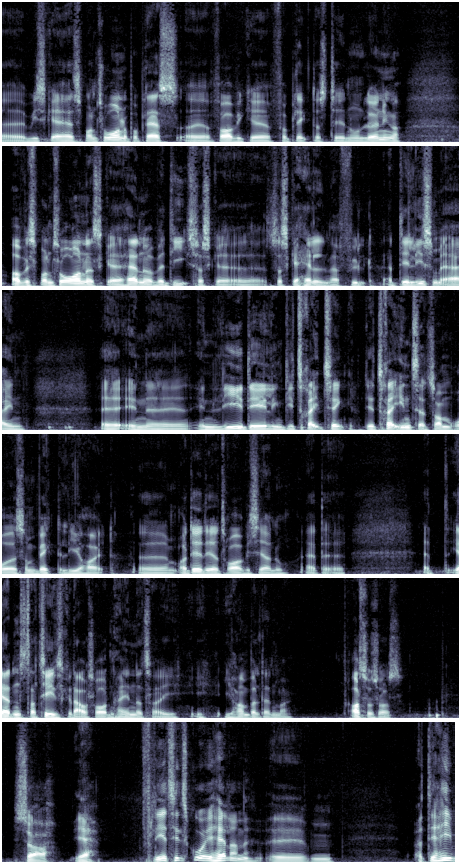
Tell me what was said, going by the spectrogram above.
Øh, vi skal have sponsorerne på plads, øh, for at vi kan forpligte os til nogle lønninger. Og hvis sponsorerne skal have noget værdi, så skal, øh, så skal hallen være fyldt. At det ligesom er en, øh, en, øh, en lige deling, de tre ting. Det er tre indsatsområder, som vægter lige højt. Øh, og det er det, jeg tror, vi ser nu. At, øh, at ja, den strategiske dagsorden har ændret sig i, i, i håndbold Danmark. Også hos os. Så ja, flere tilskuere i hallerne. Øh, og det har I,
